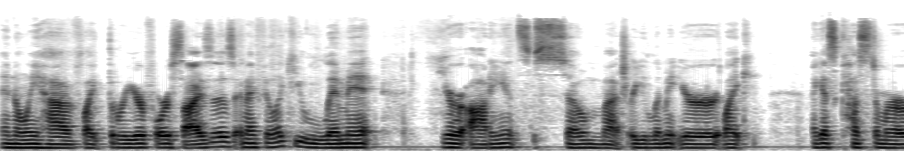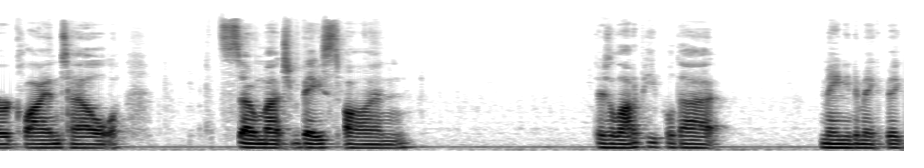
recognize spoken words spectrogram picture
and only have like three or four sizes. And I feel like you limit your audience so much or you limit your like, I guess, customer clientele so much based on there's a lot of people that may need to make big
